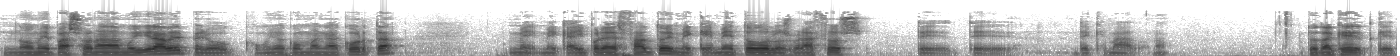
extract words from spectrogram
No me pasó nada muy grave, pero como iba con manga corta, me, caí por el asfalto y me quemé todos los brazos de, de, quemado, ¿no? Total que, que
